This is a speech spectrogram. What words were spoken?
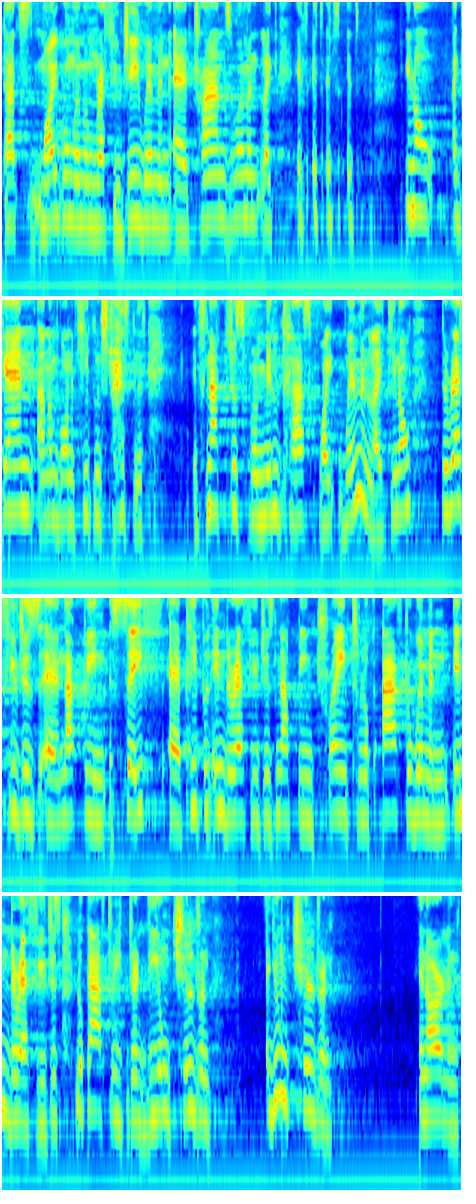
that's migrant women, refugee women, uh, trans women. Like, it's, it's, it's, it's, you know, again, and I'm going to keep on stressing it, it's not just for middle class white women. Like, you know, the refuges uh, not being safe, uh, people in the refuges not being trained to look after women in the refuges, look after the, the young children. Young children in Ireland,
